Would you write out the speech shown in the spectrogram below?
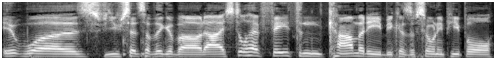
it was, you said something about, I still have faith in comedy because of so many people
